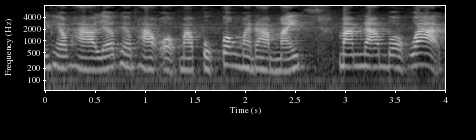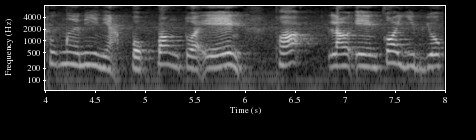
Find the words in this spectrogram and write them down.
นแพรวพาวแล้วแพรวพาวออกมาปกป้องมาดามไหมมามดามบอกว่าทุกมือนี่เนี่ยปกป้องตัวเอง เพราะเราเองก็หยิบยก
